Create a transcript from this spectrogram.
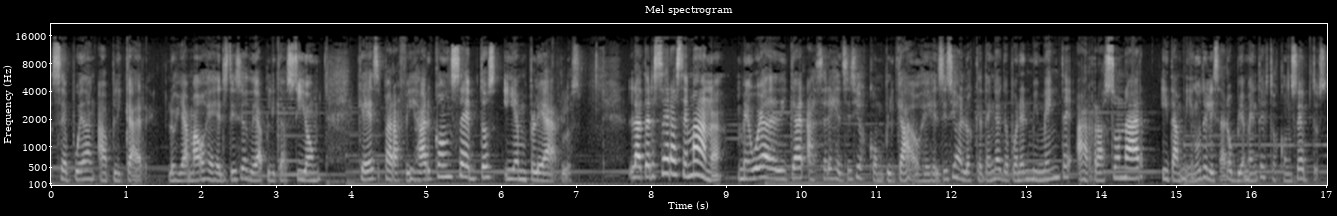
se puedan aplicar, los llamados ejercicios de aplicación, que es para fijar conceptos y emplearlos. La tercera semana me voy a dedicar a hacer ejercicios complicados, ejercicios en los que tenga que poner mi mente a razonar y también utilizar obviamente estos conceptos.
